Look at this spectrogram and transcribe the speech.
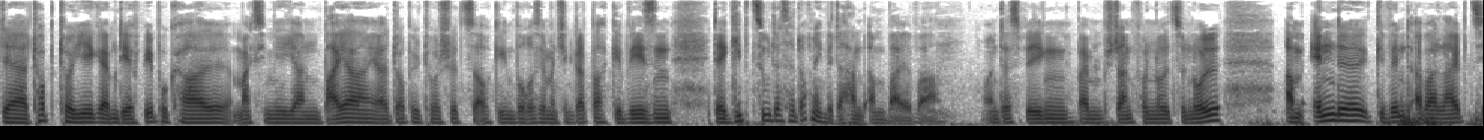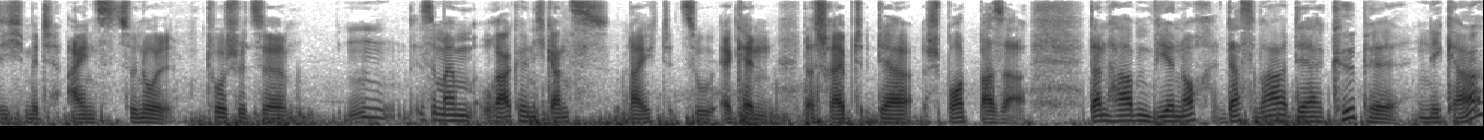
Der Top-Torjäger im DFB-Pokal, Maximilian Bayer, ja Doppeltorschütze auch gegen Borussia Mönchengladbach gewesen, der gibt zu, dass er doch nicht mit der Hand am Ball war. Und deswegen beim Stand von 0 zu 0. Am Ende gewinnt aber Leipzig mit 1 zu 0. Torschütze ist in meinem Orakel nicht ganz leicht zu erkennen. Das schreibt der Sportbuzzer. Dann haben wir noch, das war der Köpenicker.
